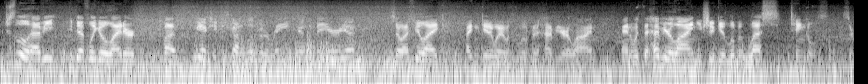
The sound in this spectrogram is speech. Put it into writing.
which is a little heavy. You can definitely go lighter, but we actually just got a little bit of rain here in the Bay Area. So I feel like I can get away with a little bit heavier line. And with the heavier line, you should get a little bit less tingles in the surf.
